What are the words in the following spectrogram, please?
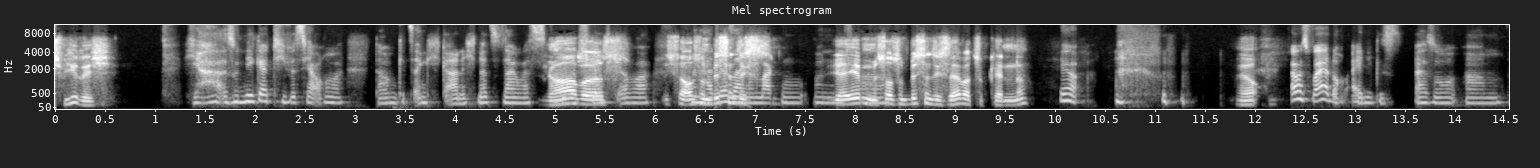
schwierig. Ja, also negativ ist ja auch immer, darum geht es eigentlich gar nicht, ne, zu sagen, was ist ja, aber schlecht, aber ist ja auch so ein bisschen ja sich, und, ja eben, äh, ist auch so ein bisschen sich selber zu kennen, ne? Ja. ja. Aber es war ja doch einiges, also ähm,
